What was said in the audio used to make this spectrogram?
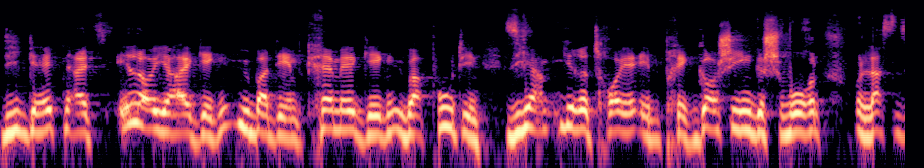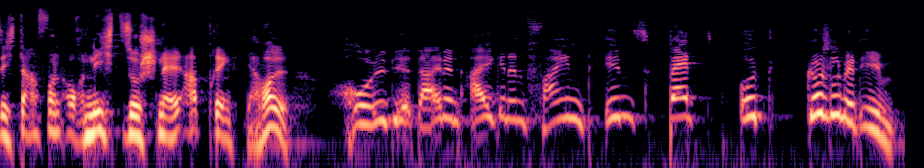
die gelten als illoyal gegenüber dem Kreml, gegenüber Putin. Sie haben ihre Treue im Prigoschin geschworen und lassen sich sich davon auch nicht so schnell abbringen. Jawohl, hol dir deinen eigenen Feind ins Bett und kuschel mit ihm.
